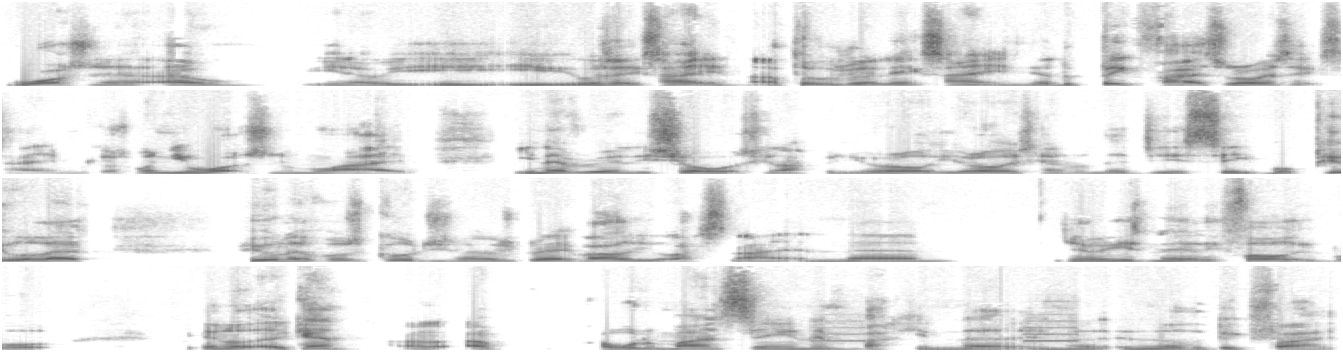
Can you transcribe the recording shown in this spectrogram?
watching it at home you know, he, he, was exciting. I thought it was really exciting. You know, the big fights are always exciting because when you're watching them live, you're never really sure what's going to happen. You're all, you're always kind of on the edge of your seat. But Pulev, Pulev was good. You know, it was great value last night, and um, you know he's nearly forty. But you know, again, I, I, I wouldn't mind seeing him back in uh, in, in another big fight.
